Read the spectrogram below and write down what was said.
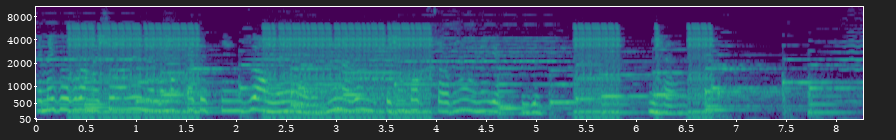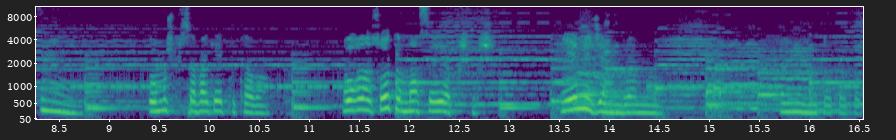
Yemek ve buranın eşyalarını inanmak kaybettiğinizi anlayamadım. Yine de muhteşem bak tarafını oyuna getirdim. Hmm. Dolmuş bir spagetti tava. O kadar soğuk ki masaya yapışmış. Yemeyeceğim ben bunu. Hmm, bak, bak.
